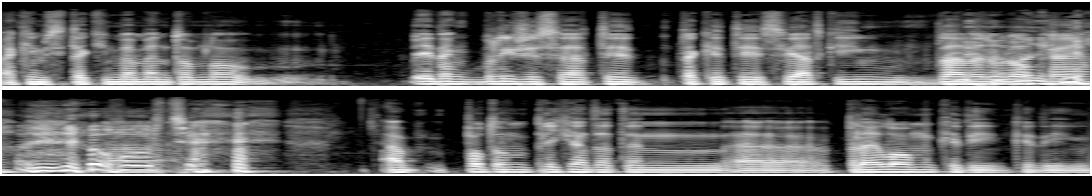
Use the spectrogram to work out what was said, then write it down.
akýmsi takým momentom. No, jednak blíže sa tie, také tie sviatky záveru roka. Ani, ani. A, a potom prichádza ten uh, prelom, kedy, kedy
